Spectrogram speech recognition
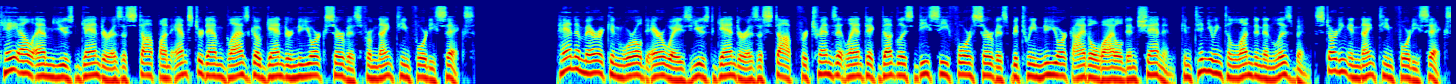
KLM used Gander as a stop on Amsterdam–Glasgow–Gander New York service from 1946. Pan American World Airways used Gander as a stop for transatlantic Douglas DC-4 service between New York Idlewild and Shannon continuing to London and Lisbon starting in 1946.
